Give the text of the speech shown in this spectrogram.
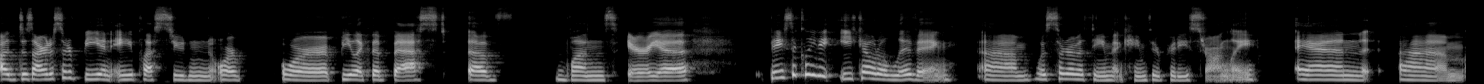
a desire to sort of be an A plus student or or be like the best of one's area, basically to eke out a living um, was sort of a theme that came through pretty strongly. And um,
